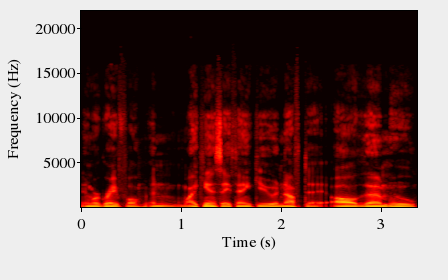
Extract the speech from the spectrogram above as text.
and we're grateful and I can't say thank you enough to all of them who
